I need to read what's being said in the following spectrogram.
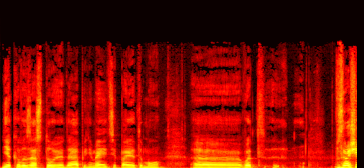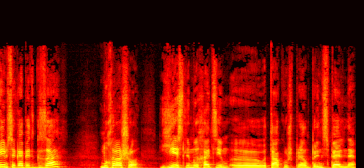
некого застоя, да, понимаете? Поэтому э, вот э, возвращаемся опять к «за». Ну, хорошо, если мы хотим э, так уж прям принципиально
